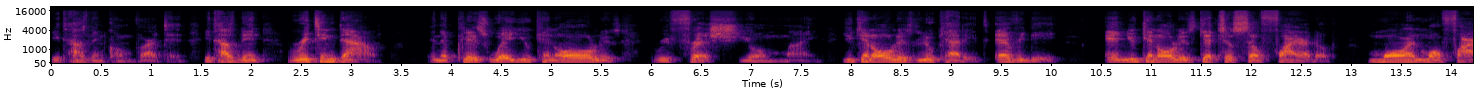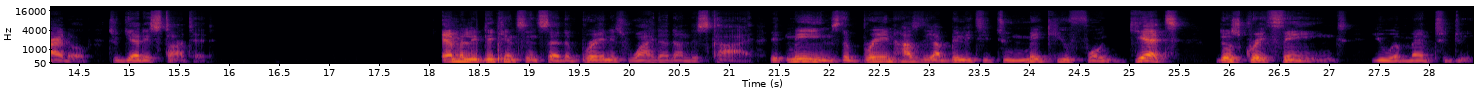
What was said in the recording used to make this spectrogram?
It has been converted, it has been written down in a place where you can always refresh your mind. You can always look at it every day and you can always get yourself fired up, more and more fired up to get it started. Emily Dickinson said the brain is wider than the sky. It means the brain has the ability to make you forget those great things you were meant to do.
